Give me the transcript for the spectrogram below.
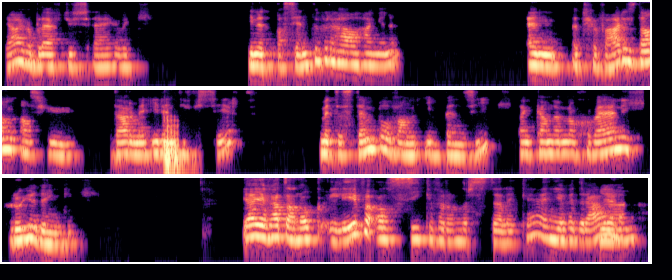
Ja, je blijft dus eigenlijk in het patiëntenverhaal hangen. Hè? En het gevaar is dan, als je daarmee identificeert, met de stempel van ik ben ziek, dan kan er nog weinig groeien, denk ik. Ja, je gaat dan ook leven als zieke, veronderstel ik. Hè? En je gedragen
